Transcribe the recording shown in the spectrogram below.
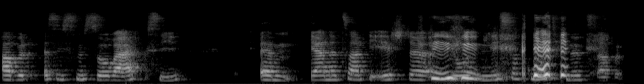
aber es ist mir so wert gewesen. Ähm, ich habe zwar die ersten Jahre nicht so gut genutzt, aber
